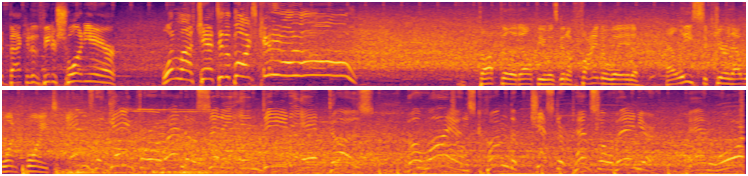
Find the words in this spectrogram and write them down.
it back into the feet of Choinière. One last chance in the box. Keanu! Thought Philadelphia was going to find a way to at least secure that one point. Ends the game for Orlando City. Indeed, it does. The Lions come to Chester, Pennsylvania, and roar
